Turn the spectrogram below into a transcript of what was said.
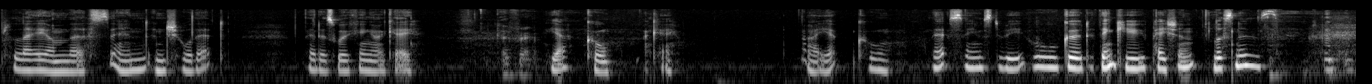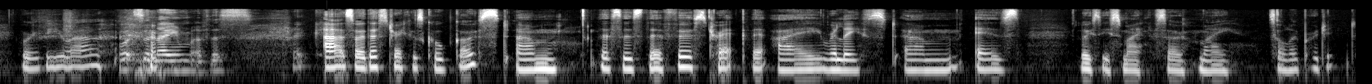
play on this and ensure that that is working okay Go for it. Yeah, cool. Okay. Ah, yep, cool. That seems to be all good. Thank you, patient listeners, wherever you are. What's the name of this track? Uh, so this track is called Ghost. Um, this is the first track that I released um, as Lucy Smythe, so my solo project.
